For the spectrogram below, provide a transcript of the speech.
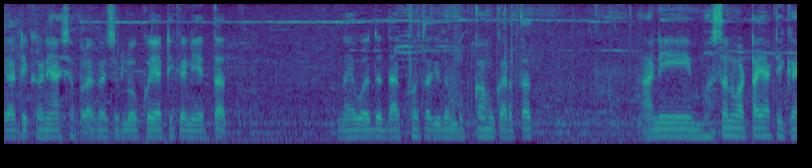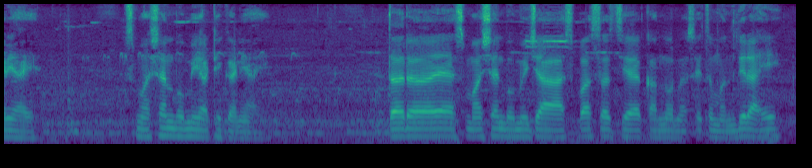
या ठिकाणी अशा प्रकारचे लोक या ठिकाणी येतात. नैवेद्य दाखवतात इथं मुक्काम करतात. आणि म्हसनवाटा या ठिकाणी आहे. स्मशानभूमी या ठिकाणी आहे. तर या स्मशानभूमीच्या आसपासच या कांदूर नसायचं मंदिर आहे.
